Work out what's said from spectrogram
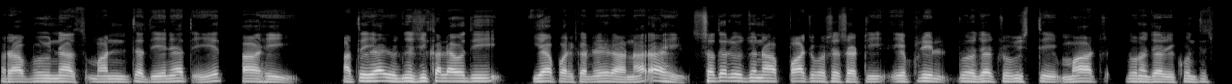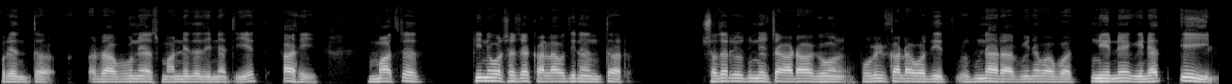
राबविण्यास मान्यता देण्यात येत आहे. आता या योजनेची कालावधी या प्रकारे राहणार आहे. सदर योजना पाच वर्षासाठी एप्रिल दोन हजार चोवीस ते मार्च दोन हजार एकोणतीसपर्यंत राबवण्यास मान्यता देण्यात येत आहे. मात्र तीन वर्षाच्या कालावधीनंतर सदर योजनेचा आढावा घेऊन पुढील कालावधीत योजना राबविण्याबाबत निर्णय घेण्यात येईल.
